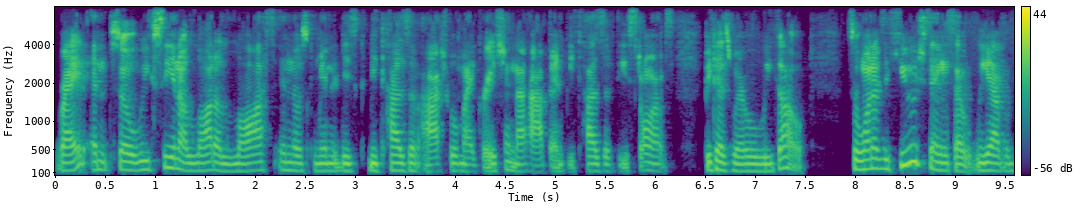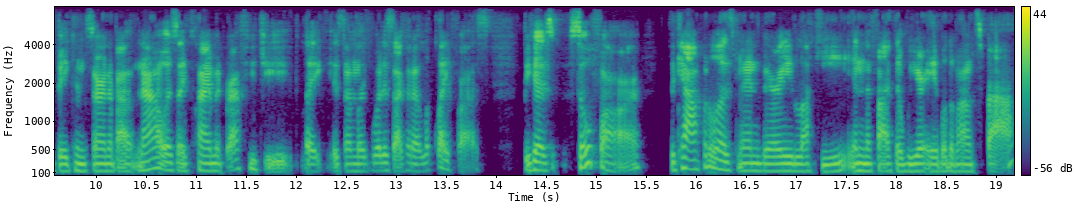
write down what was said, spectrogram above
Right. And so we've seen a lot of loss in those communities because of actual migration that happened because of these storms. Because where will we go? So one of the huge things that we have a big concern about now is like climate refugee. Like, is I'm like, what is that going to look like for us? Because so far, the capital has been very lucky in the fact that we are able to bounce back.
